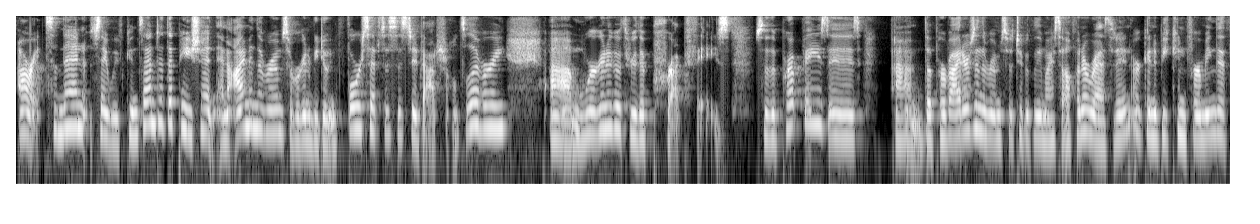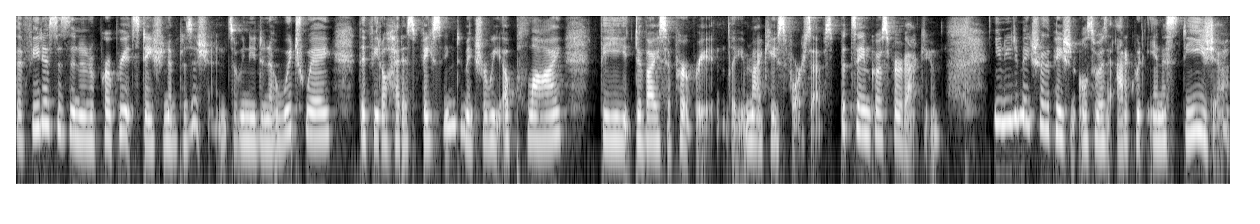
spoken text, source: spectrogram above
All right, so then say we've consented the patient and I'm in the room, so we're going to be doing forceps assisted vaginal delivery. Um, we're going to go through the prep phase. So the prep phase is um, the providers in the room, so typically myself and a resident, are going to be confirming that the fetus is in an appropriate station and position. So we need to know which way the fetal head is facing to make sure we apply the device appropriately, in my case, forceps, but same goes for vacuum. You need to make sure the patient also has adequate anesthesia.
